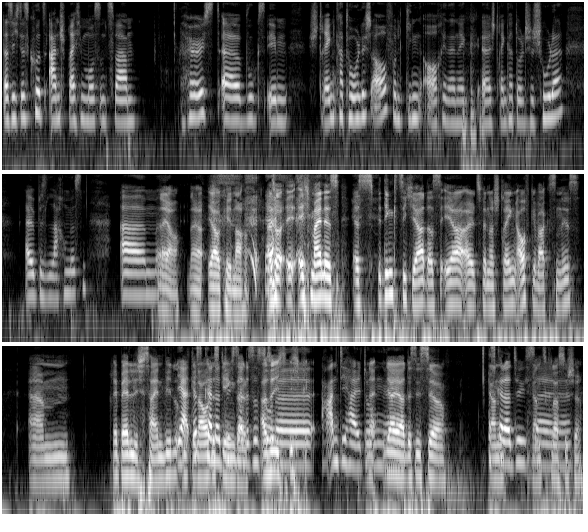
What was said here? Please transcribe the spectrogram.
dass ich das kurz ansprechen muss. Und zwar, Hearst äh, wuchs eben streng katholisch auf und ging auch in eine äh, streng katholische Schule. Da ein bisschen lachen müssen. Ähm, naja, naja, ja, okay, nachher. ja. Also, ich meine, es, es bedingt sich ja, dass er, als wenn er streng aufgewachsen ist, ähm, rebellisch sein will. Ja, das genau kann das natürlich Gegenteil. sein. Das ist also so eine Anti-Haltung. Ja, ja, das ist ja das ganz, kann natürlich ganz sein, klassische. Ja.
